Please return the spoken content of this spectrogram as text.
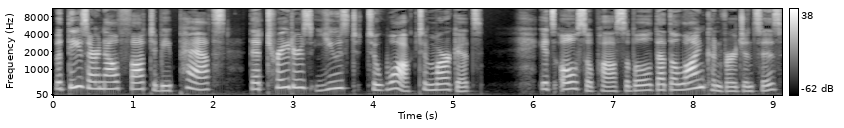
but these are now thought to be paths that traders used to walk to markets. It's also possible that the line convergences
